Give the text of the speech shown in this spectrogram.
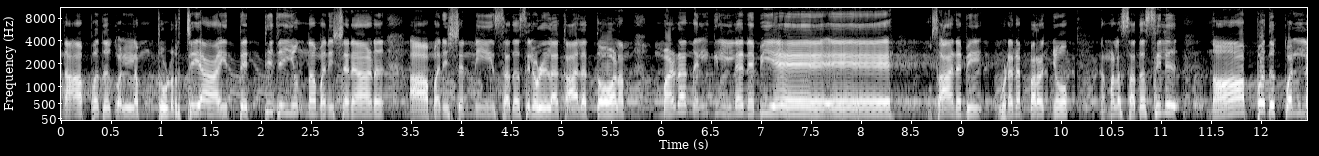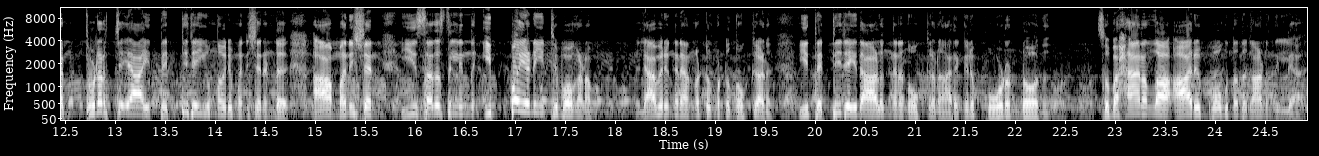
നാൽപ്പത് കൊല്ലം തുടർച്ചയായി തെറ്റ് ചെയ്യുന്ന മനുഷ്യനാണ്. ആ മനുഷ്യൻ ഈ സദസ്സിലുള്ള കാലത്തോളം മഴ നൽകില്ല നബിയേ. മുസാ നബി ഉടനെ പറഞ്ഞു നമ്മളെ സദസ്സിൽ നാൽപ്പത് കൊല്ലം തുടർച്ചയായി തെറ്റ് ചെയ്യുന്ന ഒരു മനുഷ്യനുണ്ട് ആ മനുഷ്യൻ ഈ സദസ്സിൽ നിന്ന് ഇപ്പൊ എണീറ്റ് പോകണം. എല്ലാവരും ഇങ്ങനെ അങ്ങോട്ടും ഇങ്ങോട്ടും നോക്കുകയാണ്. ഈ തെറ്റ് ചെയ്ത ആളിങ്ങനെ നോക്കുകയാണ്. ആരെങ്കിലും പോണുണ്ടോ എന്ന് സുബഹാനല്ല ആരും പോകുന്നത് കാണുന്നില്ല.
